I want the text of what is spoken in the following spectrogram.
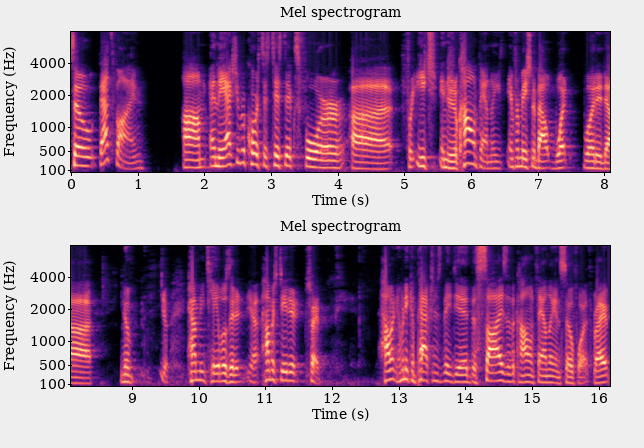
So that's fine. Um, and they actually record statistics for uh, for each individual column family, information about what what it uh, you know you know how many tables that it you know, how much data sorry how many, how many compactions they did, the size of the column family, and so forth, right?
